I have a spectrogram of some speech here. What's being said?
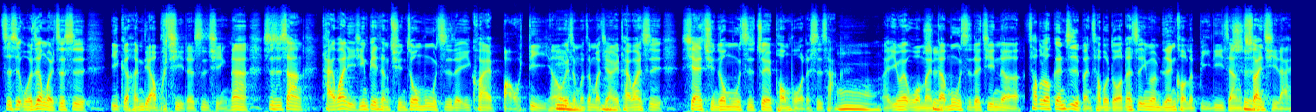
这是我认为这是一个很了不起的事情。那事实上，台湾已经变成群众募资的一块宝地啊！为什么这么讲？因为台湾是现在群众募资最蓬勃的市场哦。因为我们的募资的金额差不多跟日本差不多，但是因为人口的比例这样算起来，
